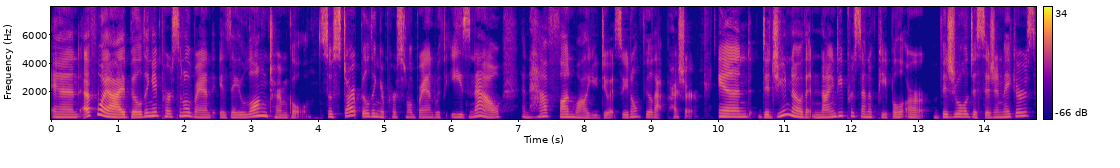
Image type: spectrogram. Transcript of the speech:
And FYI, building a personal brand is a long term goal. So start building your personal brand with ease now and have fun while you do it so you don't feel that pressure. And did you know that 90% of people are visual decision makers?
